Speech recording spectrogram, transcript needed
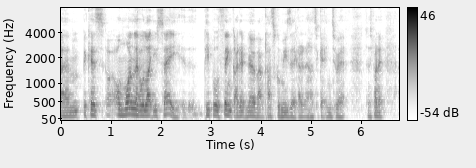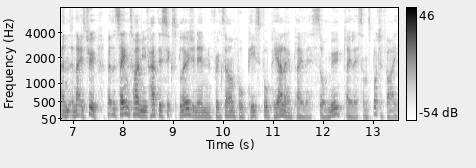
um, because on one level, like you say, people think I don't know about classical music. I don't know how to get into it. Just find it, and and that is true. But at the same time, you've had this explosion in, for example, peaceful piano playlists or mood playlists on Spotify,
